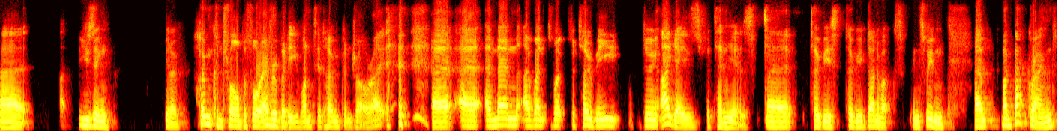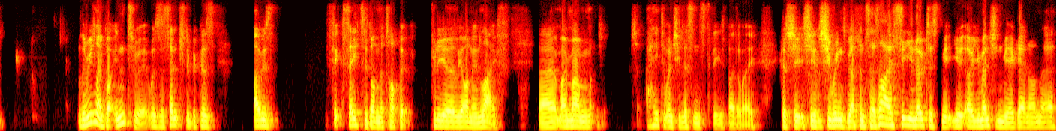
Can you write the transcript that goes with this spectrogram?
uh, using you know home control before everybody wanted home control right? Uh, uh, and then i went to work for Tobii doing eye gaze for 10 years uh, tobii's tobii dynavox in sweden. Um, my background the reason i got into it was essentially because i was fixated on the topic pretty early on in life. Uh, my mum I hate it when she listens to these, by the way, because she, she she rings me up and says, "Oh, I see you noticed me. You, oh, you mentioned me again on a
